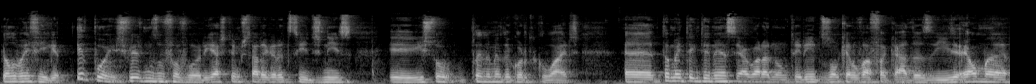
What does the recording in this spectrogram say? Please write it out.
pelo Benfica. E depois fez-nos um favor, e acho que temos de estar agradecidos nisso, e, estou plenamente de acordo com o Aires. Uh, também tem tendência agora a não ter idos, não quer levar facadas, e é uma,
